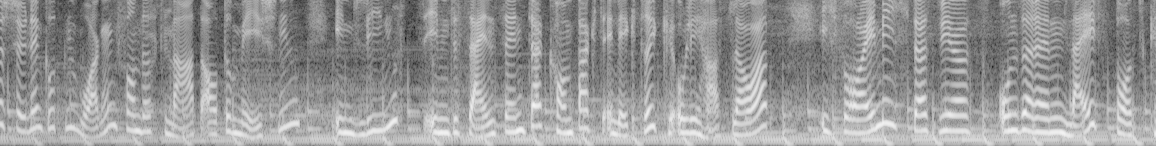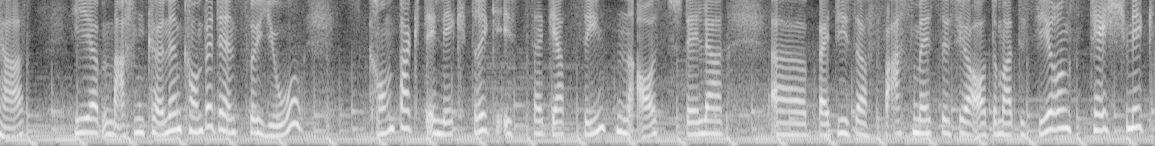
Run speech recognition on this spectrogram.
wunderschönen guten Morgen von der Smart Automation in Linz im Design Center Compact Electric Uli Haslauer. Ich freue mich, dass wir unseren Live-Podcast hier machen können. Competence for You. Compact Electric ist seit Jahrzehnten Aussteller äh, bei dieser Fachmesse für Automatisierungstechnik.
